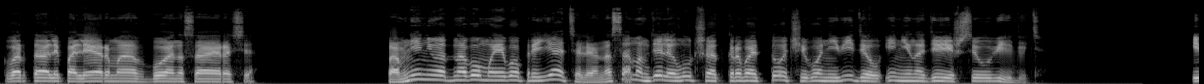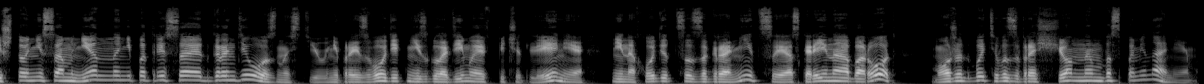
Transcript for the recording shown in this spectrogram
в квартале Палермо в Буэнос-Айресе. По мнению одного моего приятеля, на самом деле лучше открывать то, чего не видел и не надеешься увидеть. И что, несомненно, не потрясает грандиозностью, не производит неизгладимое впечатление, не находится за границей, а скорее наоборот, может быть возвращенным воспоминанием.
